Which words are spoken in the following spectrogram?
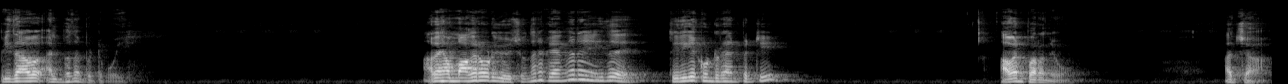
പിതാവ് അത്ഭുതപ്പെട്ടു പോയി. അദ്ദേഹം മകനോട് ചോദിച്ചു നിനക്ക് എങ്ങനെ ഇത് തിരികെ കൊണ്ടുവരാൻ പറ്റി? അവൻ പറഞ്ഞു അച്ഛാ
